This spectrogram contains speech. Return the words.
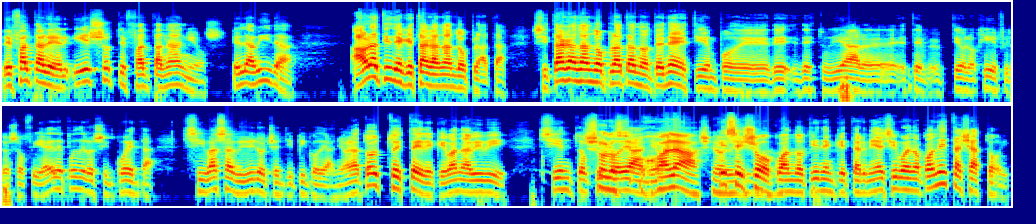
Le falta leer. Y eso te faltan años. Es la vida. Ahora tiene que estar ganando plata. Si estás ganando plata no tenés tiempo de, de- de estudiar eh, te- teología y filosofía. Es después de los 50, si vas a vivir ochenta y pico de años. Ahora, todos ustedes que van a vivir ciento pico de años, ojalá a qué sé yo, cuando tienen que terminar, decir, bueno, con esta ya estoy.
